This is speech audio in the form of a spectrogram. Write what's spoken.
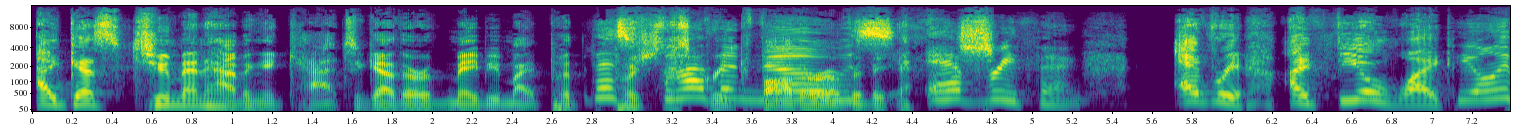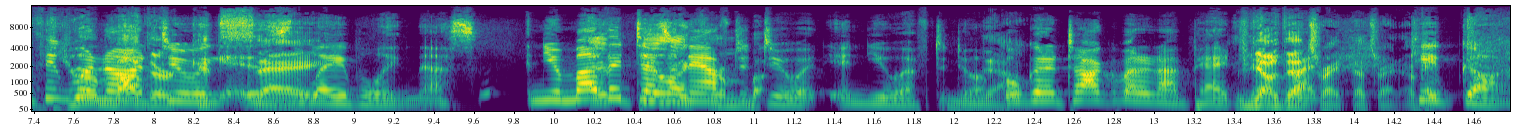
I guess two men having a cat together maybe might put This push this Greek father over the edge. everything. Every I feel like The only thing we're not doing is say, labeling this. And your mother doesn't like have to mo- do it, and you have to do it. No. We're going to talk about it on Patreon. No, that's right. That's right. Okay. Keep going.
